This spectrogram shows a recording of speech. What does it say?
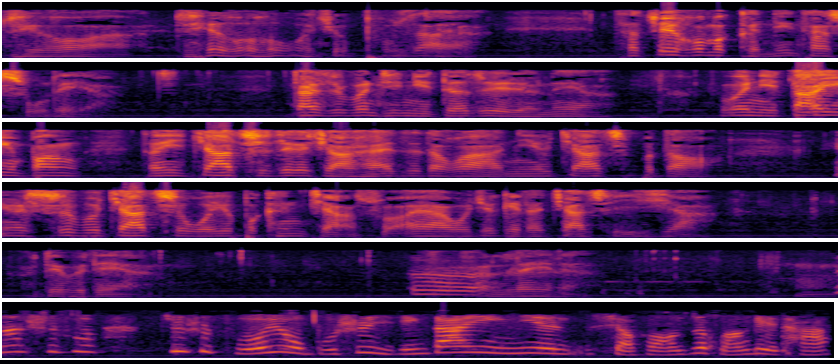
最后啊，最后 我就菩萨呀，他最后嘛肯定他输了呀，但是问题你得罪人了呀，因为你答应帮等于加持这个小孩子的话，你又加持不到，因为师傅加持我又不肯讲说，哎呀我就给他加持一下，对不对呀？嗯，很累的，嗯。那师傅就是佛友不是已经答应念小房子还给他，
